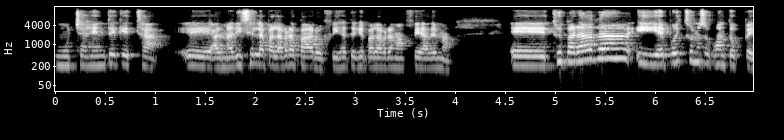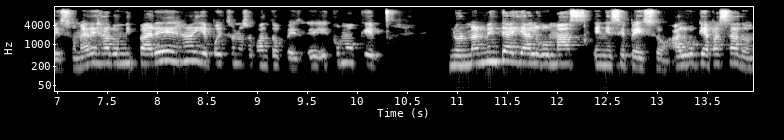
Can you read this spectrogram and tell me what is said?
mucha gente que está, eh, Alma dice la palabra paro, fíjate qué palabra más fea además, eh, estoy parada y he puesto no sé cuántos pesos, me ha dejado mi pareja y he puesto no sé cuántos pesos. Eh, es como que normalmente hay algo más en ese peso, algo que ha pasado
